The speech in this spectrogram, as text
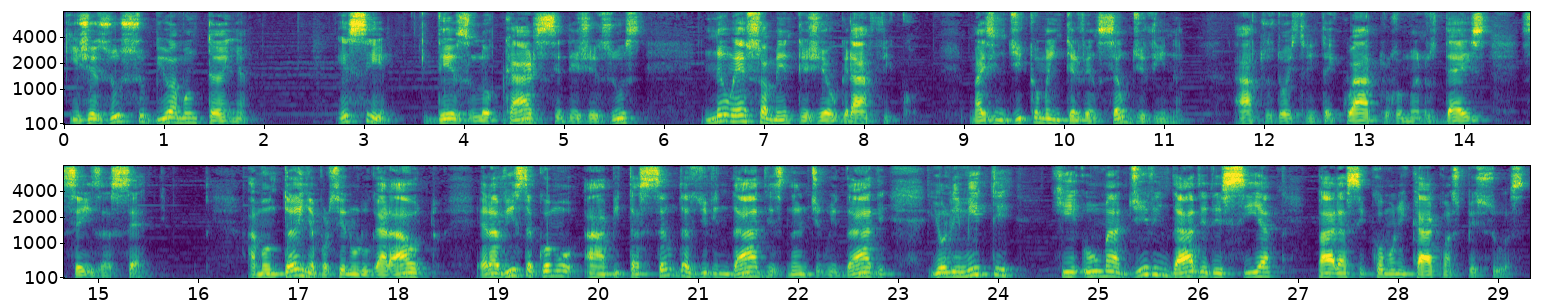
que Jesus subiu a montanha. Esse deslocar-se de Jesus não é somente geográfico, mas indica uma intervenção divina. Atos 2:34, Romanos 10, 6 a 7. A montanha, por ser um lugar alto, era vista como a habitação das divindades na antiguidade e o limite que uma divindade descia para se comunicar com as pessoas.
